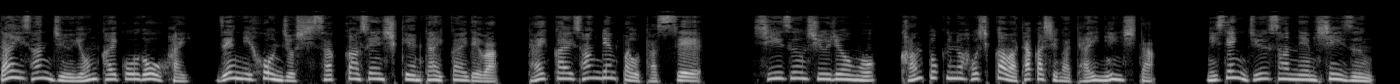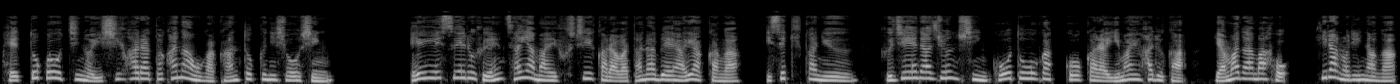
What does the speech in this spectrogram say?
第34回皇后杯、全日本女子サッカー選手権大会では、大会3連覇を達成。シーズン終了後、監督の星川隆が退任した。2013年シーズン、ヘッドコーチの石原隆直が監督に昇進。ASL フエンサヤマ FC から渡辺彩香が移籍加入、藤枝順心高等学校から今井遥、山田真帆、平野里奈が、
